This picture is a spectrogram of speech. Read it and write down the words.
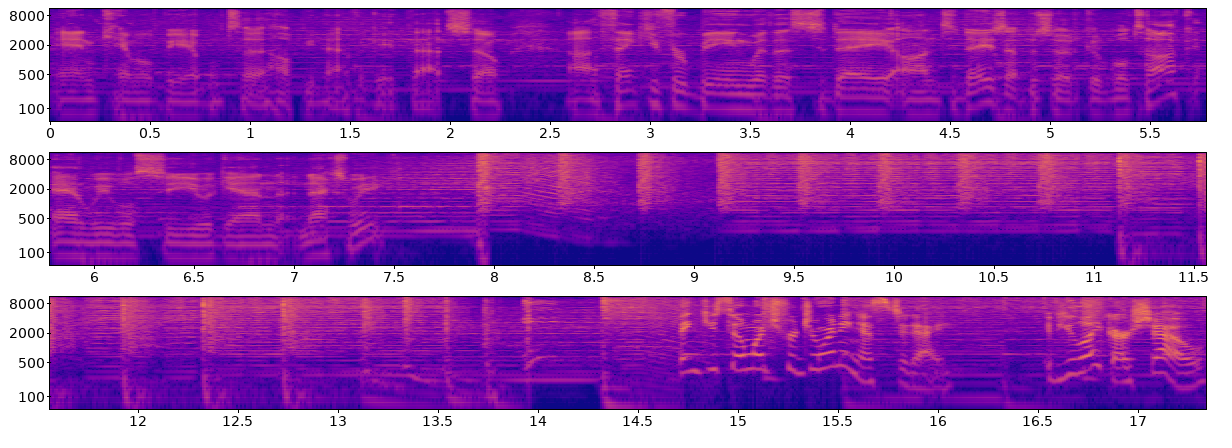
and Kim will be able to help you navigate that. So, uh, thank you for being with us today on today's episode of Goodwill Talk, and we will see you again next week. Thank you so much for joining us today. If you like our show,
